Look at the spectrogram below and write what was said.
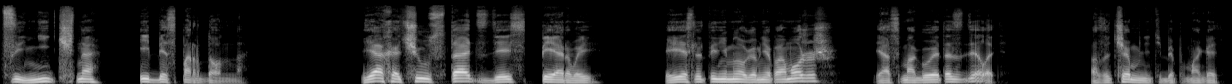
Цинично и беспардонно. «Я хочу стать здесь первой. И если ты немного мне поможешь, я смогу это сделать». «А зачем мне тебе помогать?»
